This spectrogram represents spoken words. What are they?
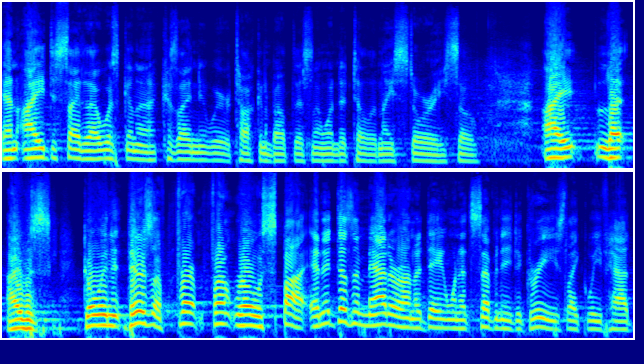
and I decided I was to, because I knew we were talking about this and I wanted to tell a nice story. So I let I was going. There's a front front row spot, and it doesn't matter on a day when it's 70 degrees, like we've had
